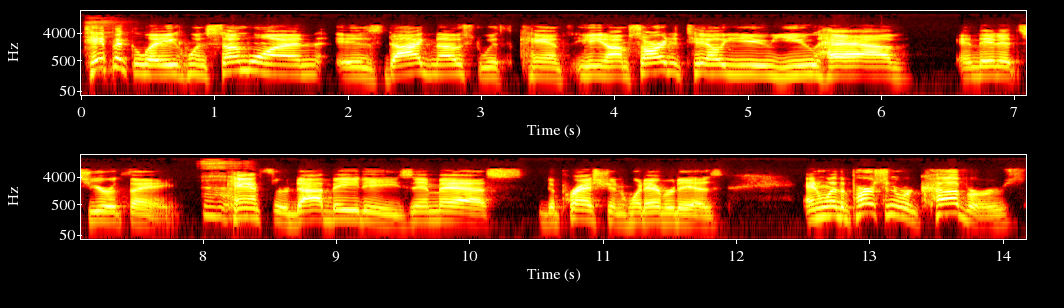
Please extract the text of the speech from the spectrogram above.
typically, when someone is diagnosed with cancer, you know, I'm sorry to tell you, you have, and then it's your thing uh-huh. cancer, diabetes, MS, depression, whatever it is. And when the person recovers,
